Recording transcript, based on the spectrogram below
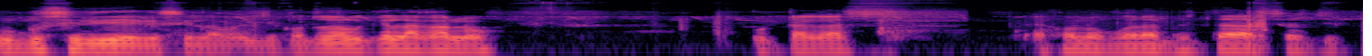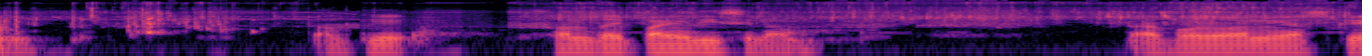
গুছি দিয়ে গেছিলাম। এই যে গতকালকে লাগানো ভুট্টা গাছ এখনও পরা ভিতরে আছে যেহেতু। কালকে সন্ধ্যায় পানি দিয়েছিলাম। তারপরও আমি আজকে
